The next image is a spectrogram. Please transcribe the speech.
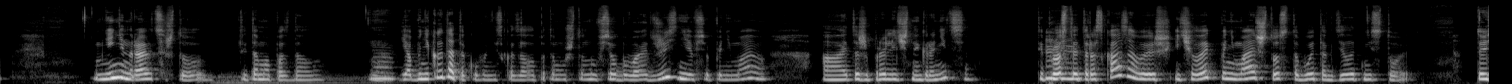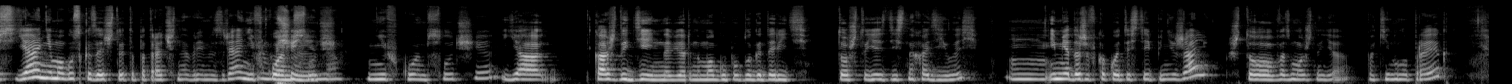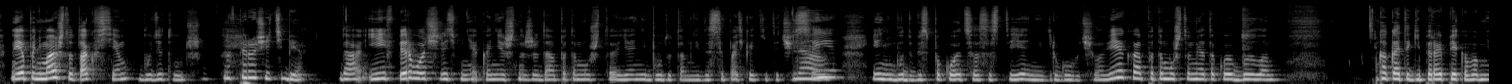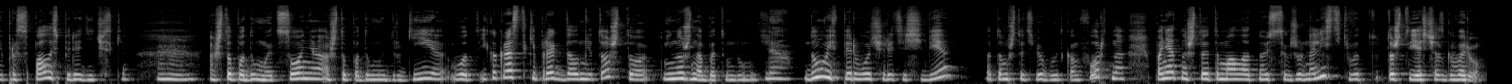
Мне не нравится, что ты там опоздала. Ну, Да. Я бы никогда такого не сказала, потому что, ну, все бывает в жизни, я все понимаю. А это же про личные границы. Ты Мгм. просто это рассказываешь, и человек понимает, что с тобой так делать не стоит. То есть я не могу сказать, что это потраченное время зря, ни в коем Вообще нет, случае. да. Ни в коем случае. Я каждый день, наверное, могу поблагодарить то, что я здесь находилась. И мне даже в какой-то степени жаль, что, возможно, я покинула проект. Но я понимаю, что так всем будет лучше. Ну, в первую очередь тебе. Да, и в первую очередь мне, конечно же, да, потому что я не буду там не досыпать какие-то часы, я не буду беспокоиться о состоянии другого человека, потому что у меня такое было. какая-то гиперопека во мне просыпалась периодически. Мгм. А что подумает Соня, а что подумают другие. Вот. И как раз-таки проект дал мне то, что не нужно об этом думать. Да. Думай в первую очередь о себе, о том, что тебе будет комфортно. Понятно, что это мало относится к журналистике, вот то, что я сейчас говорю.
